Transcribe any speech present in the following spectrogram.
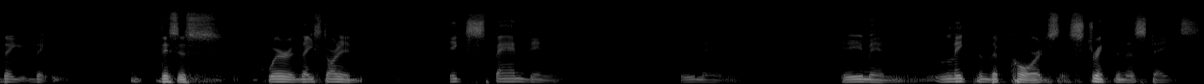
they they this is where they started expanding. Amen. Amen. Lengthen the cords and strengthen the stakes.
